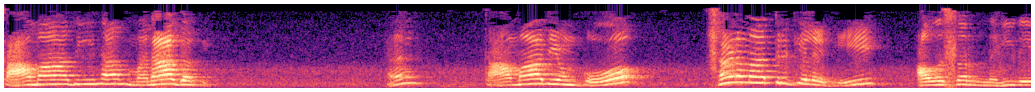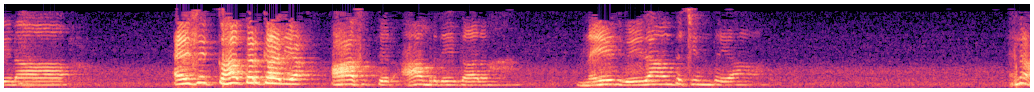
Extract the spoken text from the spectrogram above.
कामादीना मनागति है? कामादियों को क्षण मात्र के लिए भी अवसर नहीं देना। ऐसे कहा कर कह दिया, आसक्तिर आमृदे कालम नए वेदांत चिंतया। है ना?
